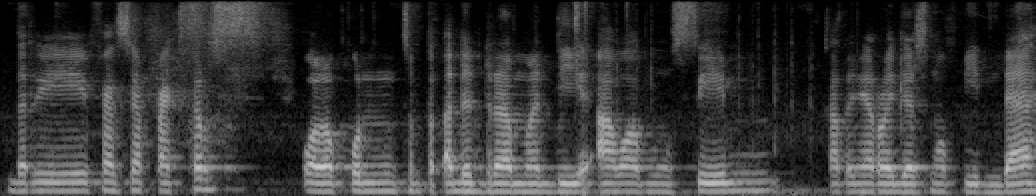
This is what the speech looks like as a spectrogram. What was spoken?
dari fansnya Packers walaupun sempat ada drama di awal musim katanya Rodgers mau pindah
